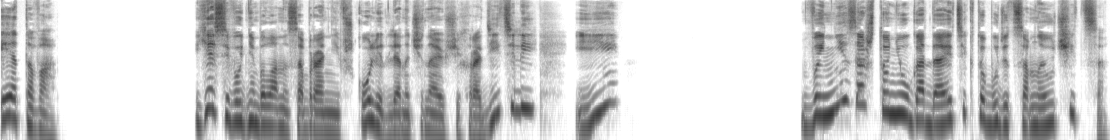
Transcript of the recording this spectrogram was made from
этого!» Я сегодня была на собрании в школе для начинающих родителей и... Вы ни за что не угадаете, кто будет со мной учиться.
